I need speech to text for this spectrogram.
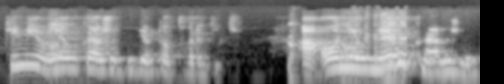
Kým ju neukážu, budem to tvrdiť. A oni ju neukážu.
